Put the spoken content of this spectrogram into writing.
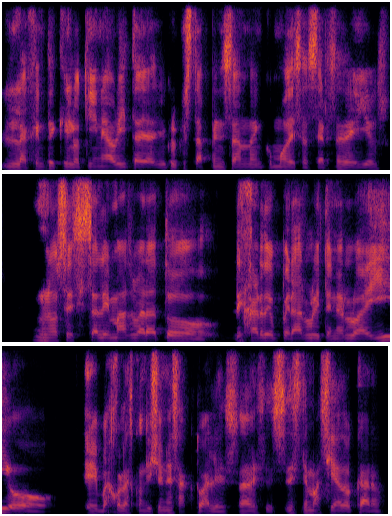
la gente que lo tiene ahorita, yo creo que está pensando en cómo deshacerse de ellos. No sé si sale más barato dejar de operarlo y tenerlo ahí o eh, bajo las condiciones actuales, ¿sabes? Es, demasiado caro.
